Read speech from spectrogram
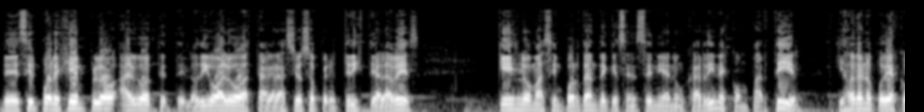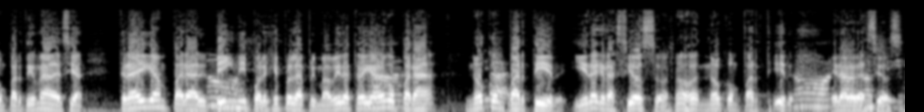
De decir, por ejemplo, algo, te, te lo digo algo hasta gracioso, pero triste a la vez. ¿Qué es lo más importante que se enseña en un jardín? Es compartir. Y ahora no podías compartir nada. Decían, traigan para el No, picnic, por ejemplo, la primavera, traigan Claro, algo para no claro. compartir. Y era gracioso, no, no compartir. No, era no, gracioso. sí.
